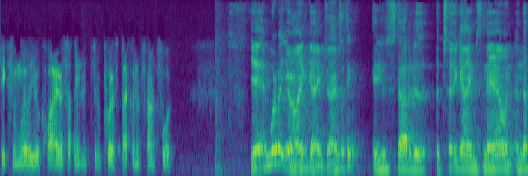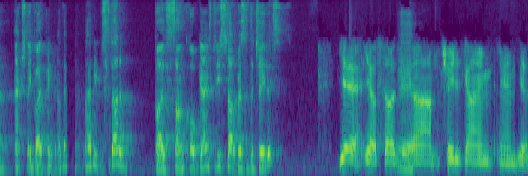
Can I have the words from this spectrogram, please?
kick from Willie or Quade or something that sort of put us back on the front foot. Yeah, and what about your own game, James? I think you started the two games now, and, and they've actually both been. Have you started both Suncorp games? Did you start versus the Cheetahs? Yeah, yeah, I started Yeah. um, Cheetahs game and yeah,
